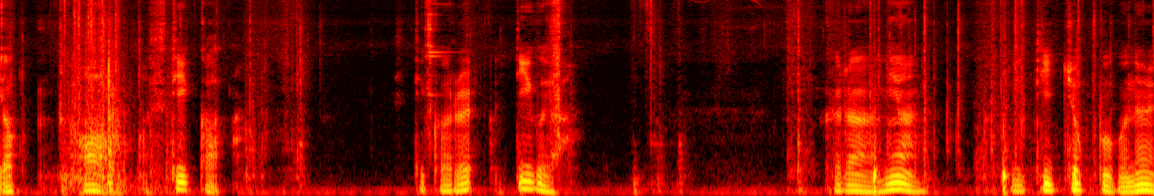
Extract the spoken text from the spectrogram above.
역, 어, 스티커, 스티커를 띄고요. 그러면, 이 뒤쪽 부분을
